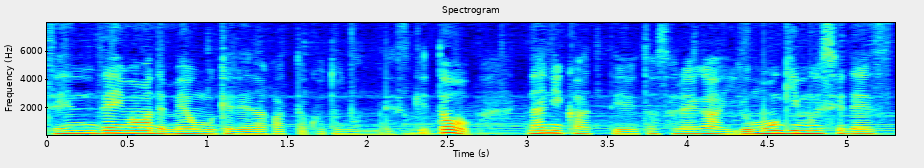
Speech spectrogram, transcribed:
全然今まで目を向けてなかったことなんですけど何かっていうとそれがよもぎ蒸しです。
